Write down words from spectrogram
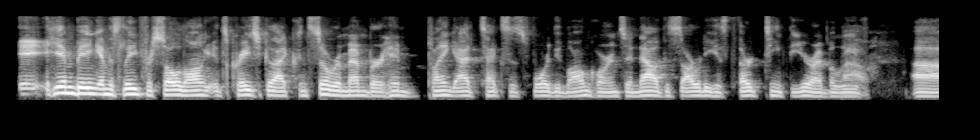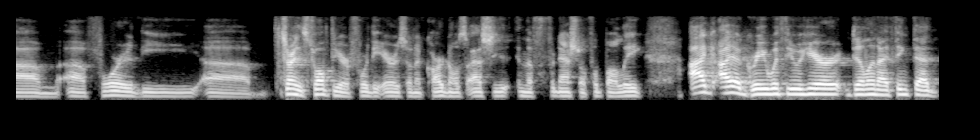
him being in this league for so long, it's crazy because I can still remember him playing at Texas for the Longhorns, and now this is already his 13th year, I believe. Wow. Um, uh, for the uh, sorry, his 12th year for the Arizona Cardinals, actually in the National Football League. I, I agree with you here, Dylan. I think that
